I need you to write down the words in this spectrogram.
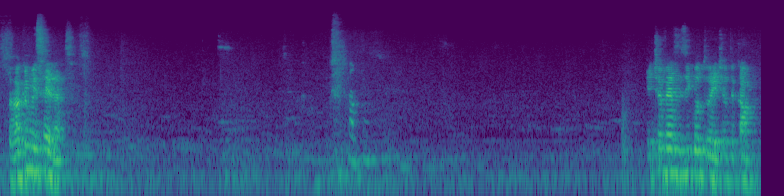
So how can we say that? h of s is equal to h of the complement.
